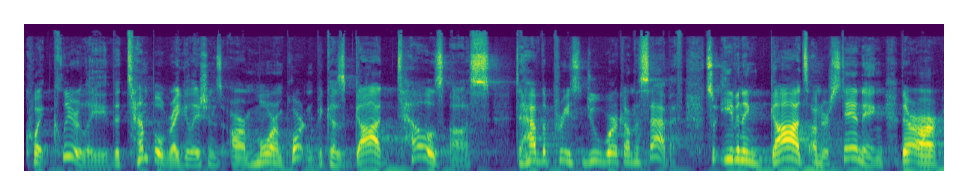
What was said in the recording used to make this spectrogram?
quite clearly the temple regulations are more important because God tells us to have the priests do work on the Sabbath. So, even in God's understanding, there are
